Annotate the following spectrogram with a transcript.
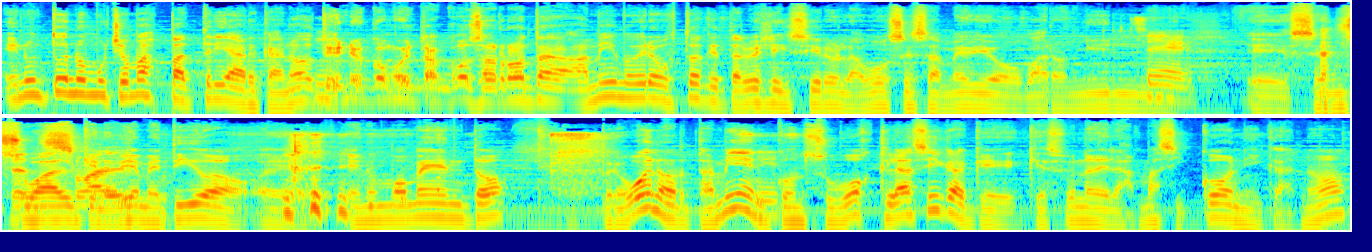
en un tono mucho más patriarca, ¿no? Tiene como esta cosa rota. A mí me hubiera gustado que tal vez le hicieron la voz esa medio varonil, Sí. eh, sensual, que le había metido eh, en un momento. Pero bueno, también Sí. con su voz clásica, que, que es una de las más icónicas, ¿no?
